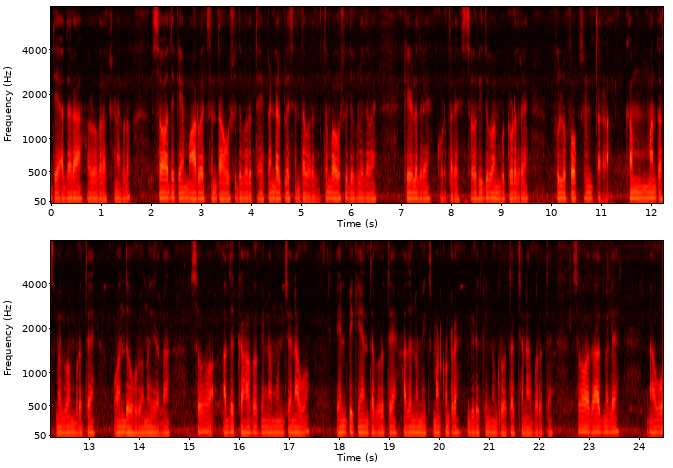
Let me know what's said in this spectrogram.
ಇದೇ ಅದರ ರೋಗ ಲಕ್ಷಣಗಳು. ಸೊ ಅದಕ್ಕೆ ಮಾರ್ವೆಕ್ಸ್ ಅಂತ ಔಷಧಿ ಬರುತ್ತೆ, ಪೆಂಡಲ್ ಪ್ಲೇಸ್ ಅಂತ ಬರುತ್ತೆ. ತುಂಬ ಔಷಧಿಗಳಿದ್ದಾವೆ ಕೇಳಿದ್ರೆ ಕೊಡ್ತಾರೆ. ಸೊ ಇದು ಬಂದ್ಬಿಟ್ಟು ಹೊಡೆದ್ರೆ ಫುಲ್ಲು ಫೋಕ್ಸಿಂಗ್ ಥರ. ಕಮ್ ಅಂತ ಸ್ಮೆಲ್ ಬಂದ್ಬಿಡುತ್ತೆ. ಒಂದು ಹುಳುನೂ ಇರಲ್ಲ. ಸೊ ಅದಕ್ಕೆ ಹಾಕೋಕ್ಕಿಂತ ಮುಂಚೆ ನಾವು ಎನ್ ಪಿ ಕೆ ಅಂತ ಬರುತ್ತೆ. ಅದನ್ನು ಮಿಕ್ಸ್ ಮಾಡಿಕೊಂಡ್ರೆ ಗಿಡಕ್ಕೆ ಇನ್ನೂ ಗ್ರೋತಾಗಿ ಚೆನ್ನಾಗಿ ಬರುತ್ತೆ. ಸೊ ಅದಾದಮೇಲೆ ನಾವು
